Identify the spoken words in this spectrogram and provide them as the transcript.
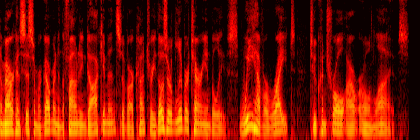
American system of government in the founding documents of our country. Those are libertarian beliefs. We have a right to control our own lives.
